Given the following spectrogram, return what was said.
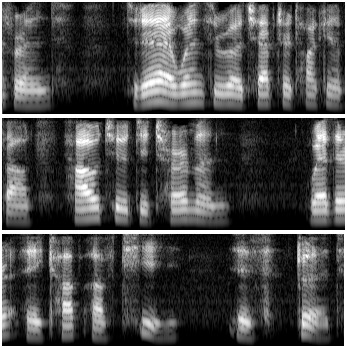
friend. Today I went through a chapter talking about how to determine whether a cup of tea is good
